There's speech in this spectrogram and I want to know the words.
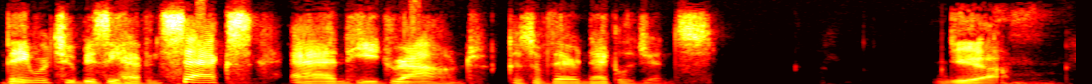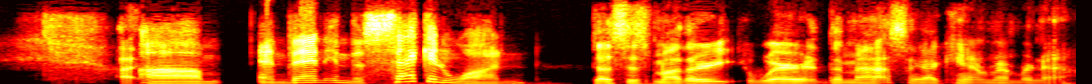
they were too busy having sex and he drowned because of their negligence. Yeah. Um, and then in the second one, Does his mother wear the mask? Like I can't remember now.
